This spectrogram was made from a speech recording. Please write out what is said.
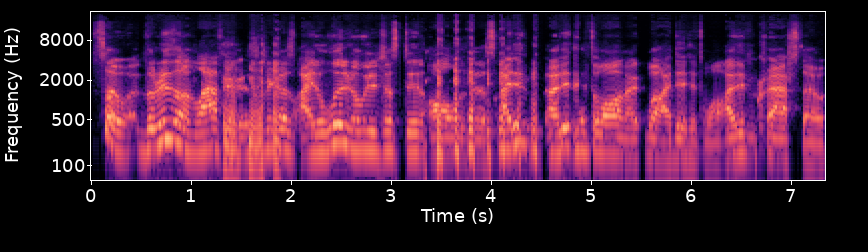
So the reason I'm laughing is because I literally just did all of this. I didn't I didn't hit the wall and I well I did hit the wall. I didn't crash though.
